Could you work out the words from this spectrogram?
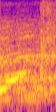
Oh,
